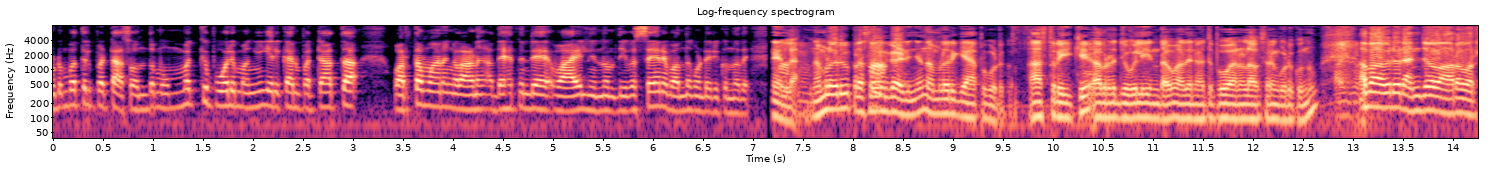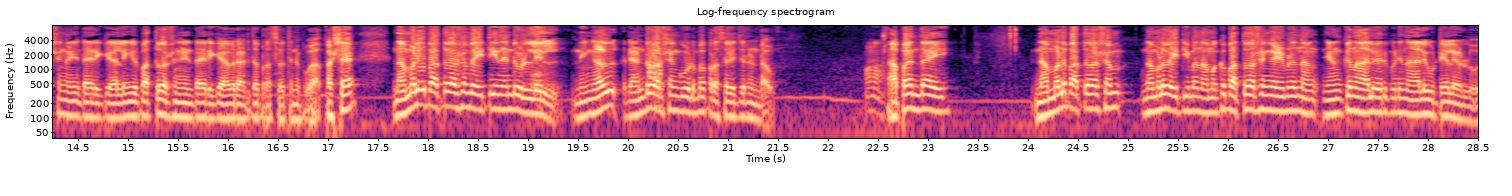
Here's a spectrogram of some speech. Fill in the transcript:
കുടുംബത്തിൽപ്പെട്ട സ്വന്തം ഉമ്മയ്ക്ക് പോലും അംഗീകരിക്കാൻ പറ്റാത്ത വർത്തമാനങ്ങളാണ് അദ്ദേഹത്തിന്റെ വായിൽ നിന്നും ദിവസേന വന്നുകൊണ്ടിരിക്കുന്നത്. അല്ല നമ്മളൊരു പ്രസവം കഴിഞ്ഞ് നമ്മളൊരു ഗ്യാപ്പ് കൊടുക്കും. ആ സ്ത്രീക്ക് അവരുടെ ജോലി ഉണ്ടാവും അതിനകത്ത് പോകാനുള്ള അവസരം കൊടുക്കുന്നു. അപ്പൊ അവരൊരു അഞ്ചോ ആറോ വർഷം കഴിഞ്ഞിട്ടായിരിക്കും അല്ലെങ്കിൽ പത്ത് വർഷം കഴിഞ്ഞിട്ടായിരിക്കും അവർ അടുത്ത പ്രസവത്തിന് പോകുക പക്ഷെ നമ്മൾ ഈ പത്ത് വർഷം വെയിറ്റ് ചെയ്യുന്നതിന്റെ ഉള്ളിൽ നിങ്ങൾ രണ്ടു വർഷം കൂടുമ്പോൾ പ്രസവിച്ചിട്ടുണ്ടാവും. അപ്പൊ എന്തായി? നമ്മൾ പത്ത് വർഷം നമ്മൾ വെയിറ്റ് ചെയ്യുമ്പോൾ നമുക്ക് പത്ത് വർഷം കഴിയുമ്പോൾ ഞങ്ങൾക്ക് നാല് പേർ കൂടി നാല് കുട്ടികളെ ഉള്ളൂ.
